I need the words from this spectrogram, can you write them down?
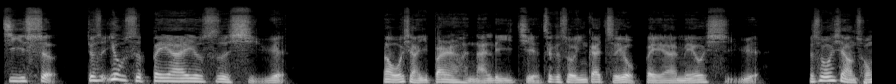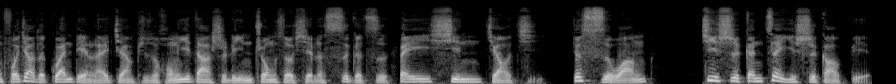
积舍，就是又是悲哀又是喜悦。那我想一般人很难理解，这个时候应该只有悲哀没有喜悦。可是我想从佛教的观点来讲，比如说弘一大师临终时候写了四个字：悲心交集，就死亡既是跟这一世告别，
